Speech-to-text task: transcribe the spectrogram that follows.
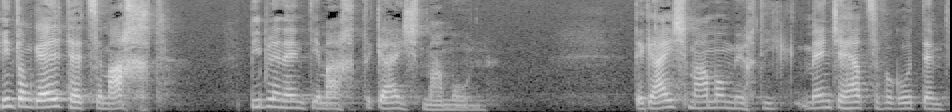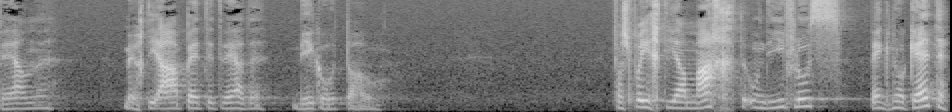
Hinterm Geld hat es eine Macht. Die Bibel nennt die Macht Geist Mammon. Der Geist Mammon möchte Menschenherzen von Gott entfernen, möchte angebetet werden, wie Gott auch verspricht dir Macht und Einfluss, wenn genug Geld hat.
